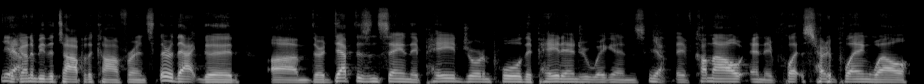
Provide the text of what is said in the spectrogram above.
They're going to be the top of the conference. They're that good. Um, their depth is insane. They paid Jordan Poole. They paid Andrew Wiggins. Yeah. They've come out and they've pl- started playing well.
